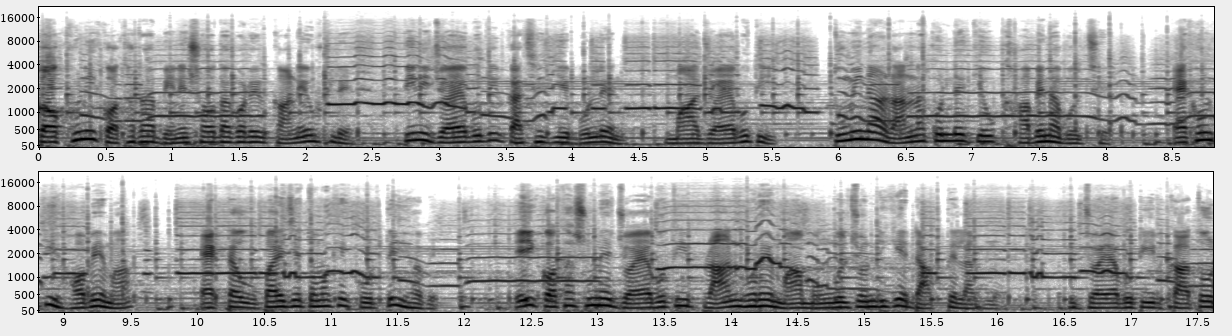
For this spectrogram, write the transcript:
তখনই কথাটা বেনে সওদাগরের কানে উঠলে। তিনি জয়াবতীর কাছে গিয়ে বললেন, মা জয়াবতী, তুমি না রান্না করলে কেউ খাবে না, বলছে। এখন কি হবে, মা? একটা উপায় যে তোমাকে করতেই হবে। এই কথা শুনে জয়াবতী প্রাণ ভরে মা মঙ্গলচণ্ডীকে ডাকতে লাগল। জয়াবতীর কাতর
